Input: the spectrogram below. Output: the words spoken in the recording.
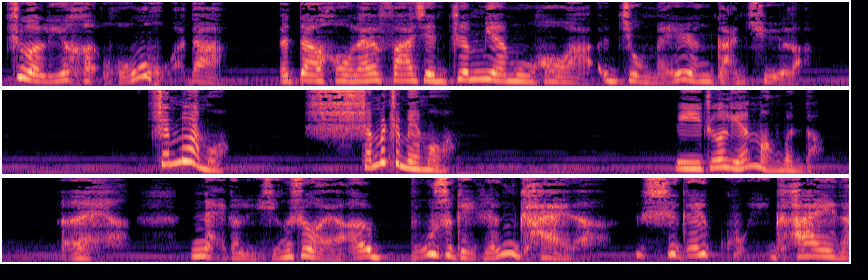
这里很红火的，但后来发现真面目后啊，就没人敢去了。”真面目？什么真面目？李哲连忙问道：“哎呀，那个旅行社呀，不是给人开的，是给鬼开的。”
